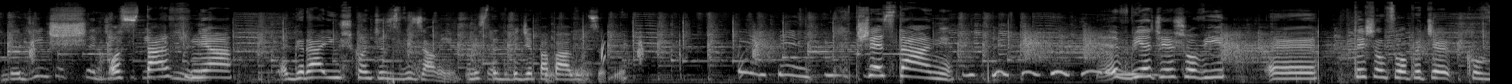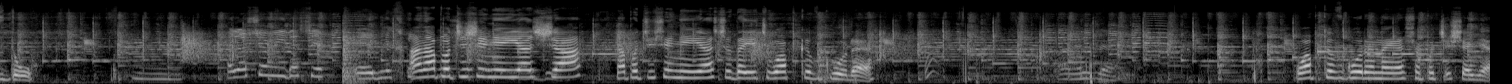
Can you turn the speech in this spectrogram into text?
godzinkę 40 minut. Ostatnia gra już kończy z widzami. Niestety będzie papa widzowie. Przestań! Wbijecie Jeszowi e, tysiąc łapeczek w dół. Ale jeszcze mi da się e, mieć A na pocieszenie Jasia, na pocieszenie Jasia dajecie łapkę w górę. Ale że. Łapkę w górę na Jasia pocieszenie.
